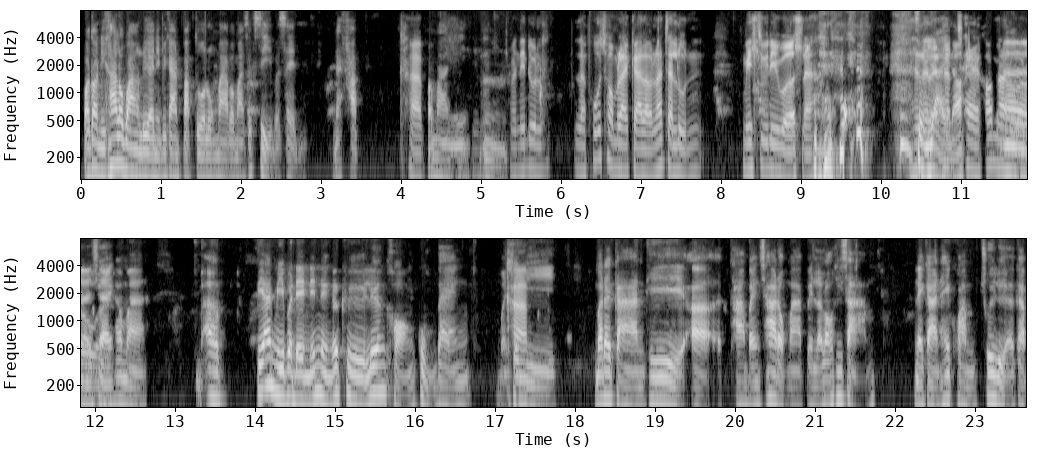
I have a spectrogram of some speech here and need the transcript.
เพราะตอนนี้ค่าระวังเรือเนี่ยมีการปรับตัวลงมาประมาณสัก4%นะครับครับประมาณนี้วันนี้ดู แล้วผู้ชมรายการเราน่าจะลุ้น Miss Universe นะ ส่วนใหญ่เนาะแชร์เข้ามาแชร์เข้ามาเออพี่อันมีประเด็นนิดหนึ่งก็คือเรื่องของกลุ่มแบงก์เหมือนจะมีมาตรการที่ทางแบงก์ชาติออกมาเป็นระลอกที่สามในการให้ความช่วยเหลือกับ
